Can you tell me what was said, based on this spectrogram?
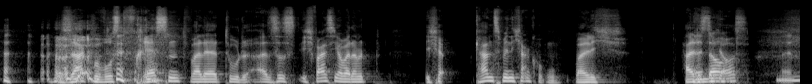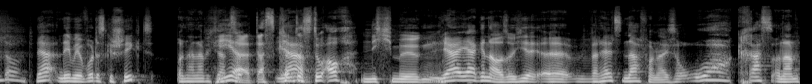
ich sag bewusst fressend, weil er tut. Also ist, ich weiß nicht, aber damit, ich kann es mir nicht angucken, weil ich halte es nicht aus. Then don't. Ja, nee, mir wurde es geschickt und dann habe ich gedacht, Ja, so, das könntest du auch nicht mögen. Ja, ja, genau. So hier, äh, was hältst du davon? Da ich so, wow, krass. Und dann,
